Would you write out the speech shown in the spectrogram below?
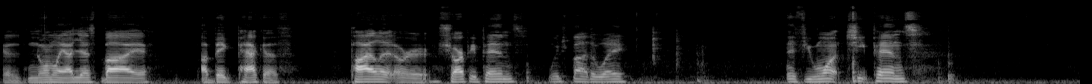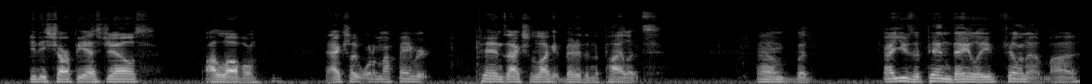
Because normally I just buy a big pack of Pilot or Sharpie pins. Which, by the way, if you want cheap pins, get these Sharpie S-Gels. I love them. Actually, one of my favorite pins. I actually like it better than the Pilots. Um, but I use a pen daily, filling out my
